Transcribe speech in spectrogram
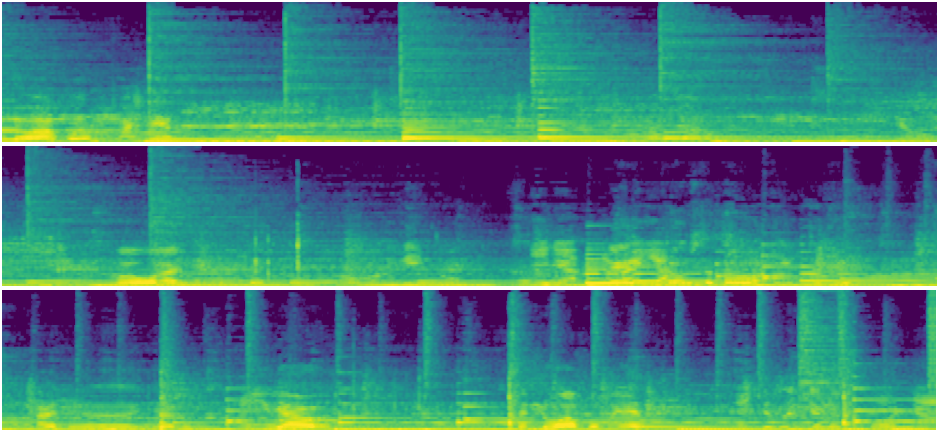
Bawa apa, Mak Nir? Bawa aja. Bawa beli tu. Tidak, Eh, banyak. tak usah bawa. Itu je. Ada jarum. Ya, telur apa, Mak Nir? Itu telur sekona.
